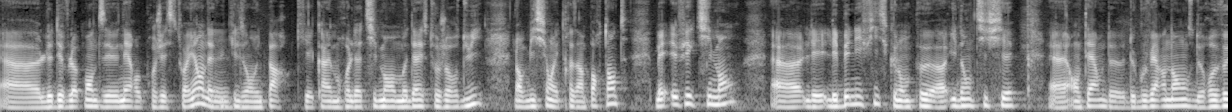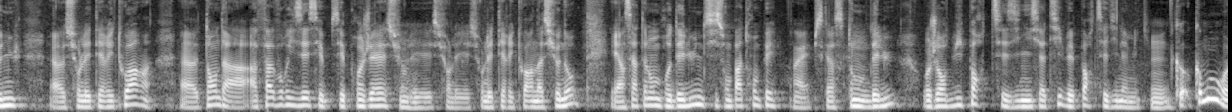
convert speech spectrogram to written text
le développement des ENR aux projets citoyens. On a vu mhm. qu'ils ont une part qui est quand même relativement modeste aujourd'hui. L'ambition est très importante, mais effectivement, euh, les, bénéfices que l'on peut euh, identifier euh, en termes de, gouvernance, de revenus sur les territoires tendent à, favoriser ces, projets sur, mmh. les, sur, les, sur les territoires nationaux. Et un certain nombre d'élus ne s'y sont pas trompés, puisqu'un certain nombre d'élus aujourd'hui portent ces initiatives et portent ces dynamiques. Mmh. Comment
